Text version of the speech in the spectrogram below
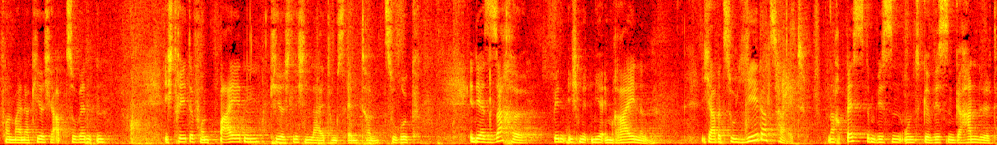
von meiner Kirche abzuwenden. Ich trete von beiden kirchlichen Leitungsämtern zurück. In der Sache bin ich mit mir im Reinen. Ich habe zu jeder Zeit nach bestem Wissen und Gewissen gehandelt.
